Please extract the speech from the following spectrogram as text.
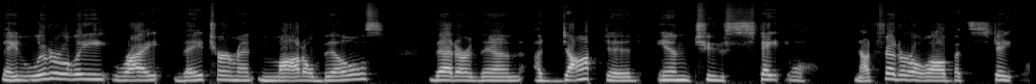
They literally write, they term it model bills that are then adopted into state law, not federal law, but state law.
